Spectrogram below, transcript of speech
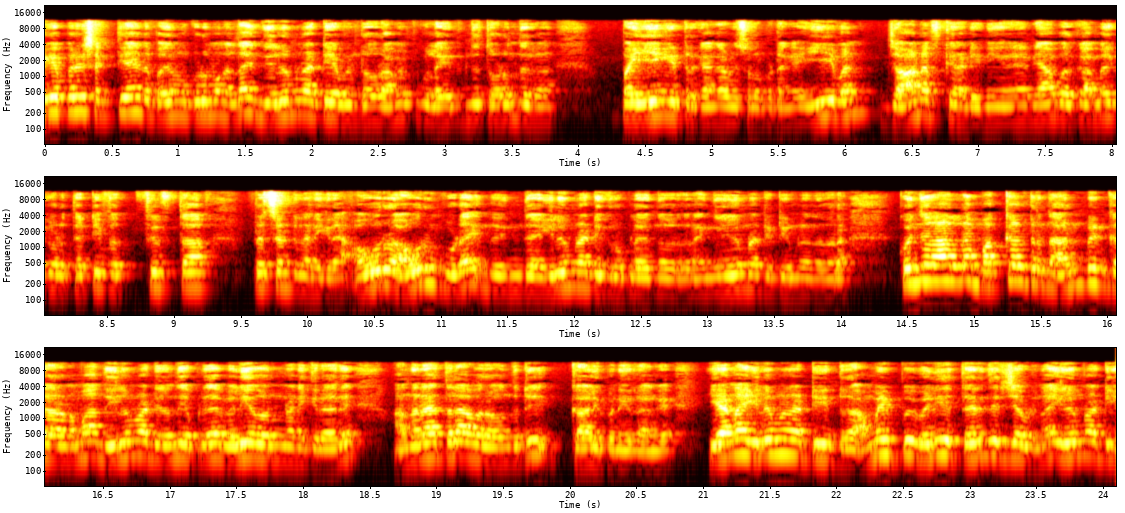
மிகப்பெரிய சக்தியா இந்த பதிமூணு குடும்பங்கள் தான் இந்த இலுமினாட்டி அப்படின்ற ஒரு அமைப்புக்குள்ள இருந்து தொடர்ந்து இப்போ இயங்கிட்டு இருக்காங்க அப்படின்னு சொல்லப்பட்டாங்க. ஈவன் ஜான் எஃப் கெனடி நீங்கள் ஞாபகம் இருக்கு? அமெரிக்காவோட தேர்ட்டி ஃபிஃப்தா பிரசிடென்ட் நினைக்கிறேன். அவரு அவரும் கூட இந்த இந்த இலுமினாட்டி குரூப்ல இருந்தவர் தான். இந்த இலுமினாட்டி டீம்ல இருந்தவர்? கொஞ்ச நாள்ல மக்கள்கிட்ட இருந்த அன்பின் காரணமா அந்த இலுமினாட்டி வந்து எப்படியாவது வெளியே வரும்னு நினைக்கிறாரு அந்த நேரத்துல அவரை வந்துட்டு காலி பண்ணிடுறாங்க. ஏன்னா இலுமினாட்டின்ற அமைப்பு வெளியே தெரிஞ்சிருச்சு அப்படின்னா இலுமினாட்டி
